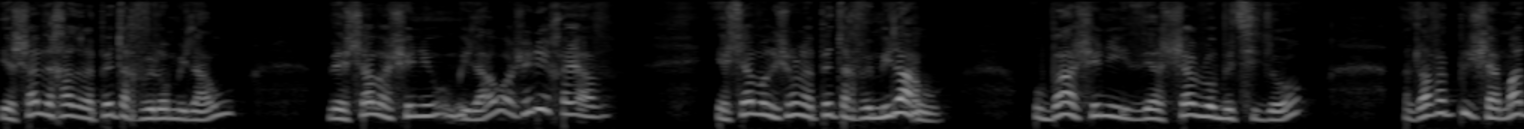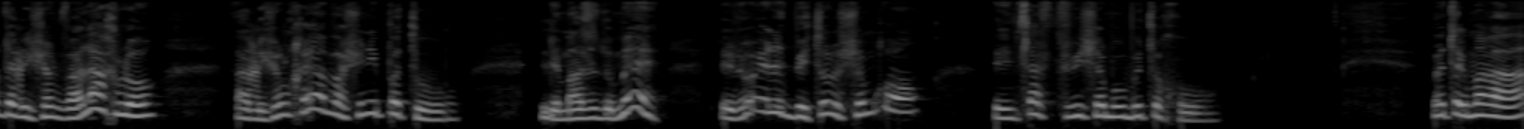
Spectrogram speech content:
ישב אחד על הפתח ולא מילאו, וישב השני ומילאו, השני חייב. ישב הראשון על הפתח ומילאו, ובא השני וישב לו בצידו, אז אף על פי שעמד הראשון והלך לו, הראשון חייב והשני פטור. למה זה דומה? לנועל את ביתו לשומרו, ונמצא צבי שמור בתוכו. אומרת הגמרא,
